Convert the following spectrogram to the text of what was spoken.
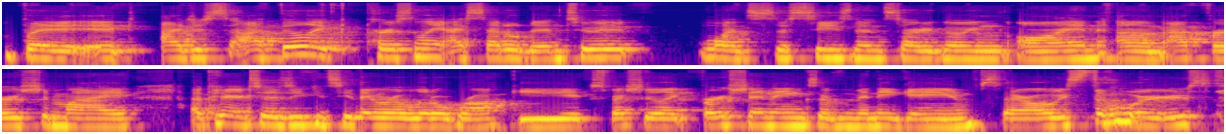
but it, I just I feel like personally I settled into it once the season started going on. Um, at first, in my appearances, you can see they were a little rocky, especially like first innings of mini games. They're always the worst.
